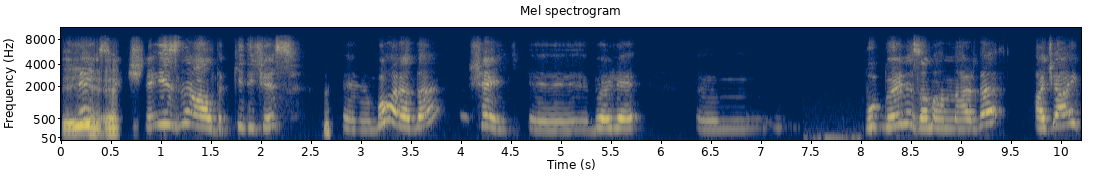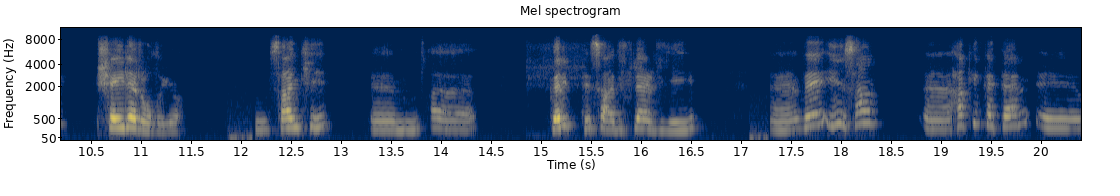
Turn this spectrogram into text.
İyi. Neyse E, işte izni aldık gideceğiz. Ee, bu arada şey e, böyle e, bu böyle zamanlarda acayip şeyler oluyor. Sanki e, e, garip tesadüfler diyeyim. E, ve insan e, hakikaten e,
